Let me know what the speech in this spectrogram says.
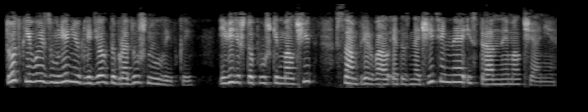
Тот, к его изумлению, глядел добродушной улыбкой и, видя, что Пушкин молчит, сам прервал это значительное и странное молчание.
